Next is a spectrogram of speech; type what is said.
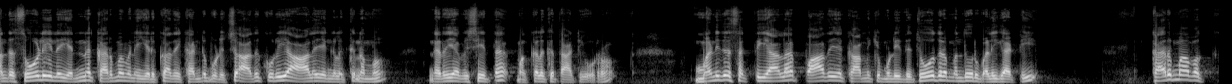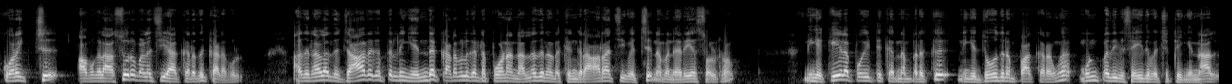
அந்த சோழியில் என்ன கர்மவினை இருக்கோ அதை கண்டுபிடிச்சி அதுக்குரிய ஆலயங்களுக்கு நம்ம நிறைய விஷயத்த மக்களுக்கு தாட்டி விடுறோம். மனித சக்தியால் பாதையை காமிக்க முடியுது. ஜோதிடம் வந்து ஒரு வழிகாட்டி. கர்மாவை குறைச்சி அவங்கள அசுர வளர்ச்சி ஆக்கிறது கடவுள். அதனால் அந்த ஜாதகத்தில் நீங்கள் எந்த கடவுள்கிட்ட போனால் நல்லது நடக்குங்கிற ஆராய்ச்சி வச்சு நம்ம நிறைய சொல்கிறோம் நீங்கள் கீழே போயிட்டு இருக்கிற நம்பருக்கு நீங்கள் ஜோதிடம் பார்க்குறவங்க முன்பதிவு செய்து வச்சுட்டீங்கன்னால்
